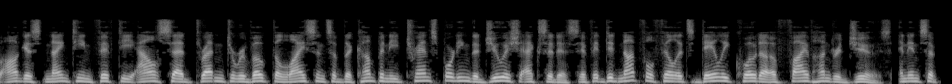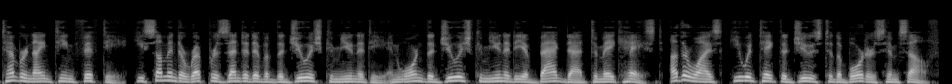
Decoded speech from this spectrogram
August 1950 al-Said threatened to revoke the license of the company transporting the Jewish exodus if it did not fulfill its daily quota of 500 Jews, and in September 1950, he summoned a representative of the Jewish community and warned the Jewish community of Baghdad to make haste, otherwise, he would take the Jews to the borders himself.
